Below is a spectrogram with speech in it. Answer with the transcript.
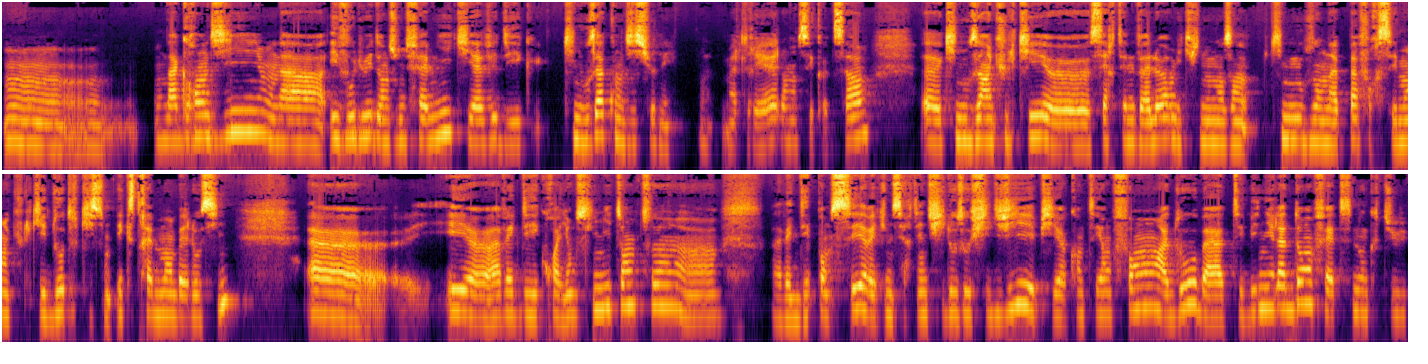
on, a grandi, on a évolué dans une famille qui avait des, qui nous a conditionnés, malgré elle, hein, c'est comme ça, euh, qui nous a inculqué certaines valeurs, mais qui nous en, qui nous en a pas forcément inculqué d'autres qui sont extrêmement belles aussi. Euh, et euh, avec des croyances limitantes, euh, avec des pensées, avec une certaine philosophie de vie. Et puis quand t'es enfant, ado, bah t'es baigné là-dedans en fait. Donc tu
